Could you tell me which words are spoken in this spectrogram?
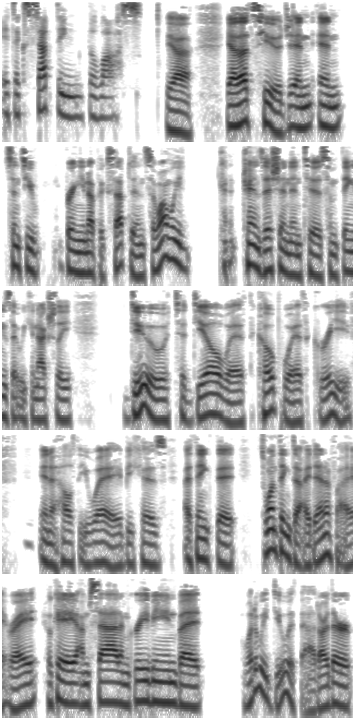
It's accepting the loss. Yeah. Yeah, that's huge. And and since you bringing up acceptance, so why don't we transition into some things that we can actually do to deal with, cope with grief in a healthy way because I think that it's one thing to identify it, right? Okay, I'm sad, I'm grieving, but what do we do with that? Are there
